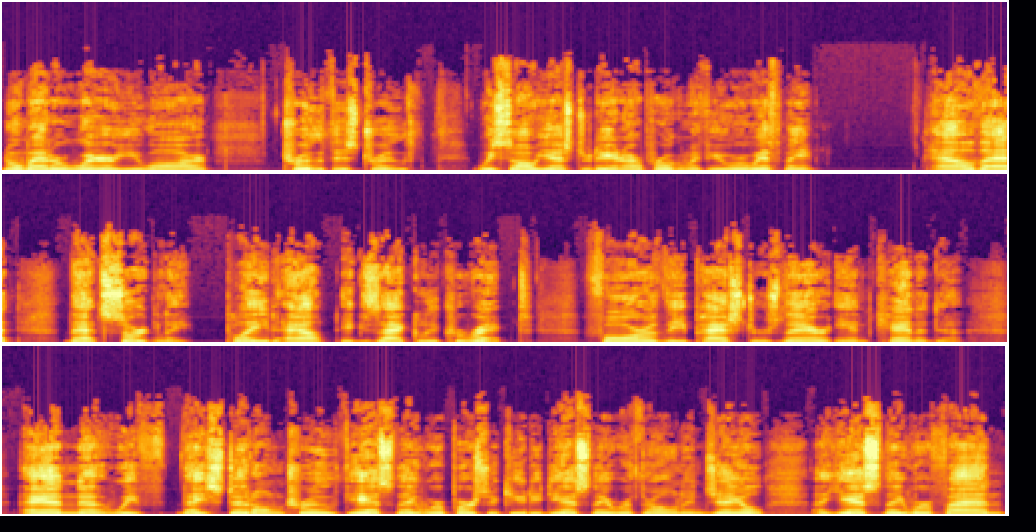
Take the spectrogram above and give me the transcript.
no matter where you are, truth is truth. We saw yesterday in our program, if you were with me, how that that certainly played out exactly correct for the pastors there in Canada. And uh, we've they stood on truth. Yes, they were persecuted. Yes, they were thrown in jail. Uh, yes, they were fined.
